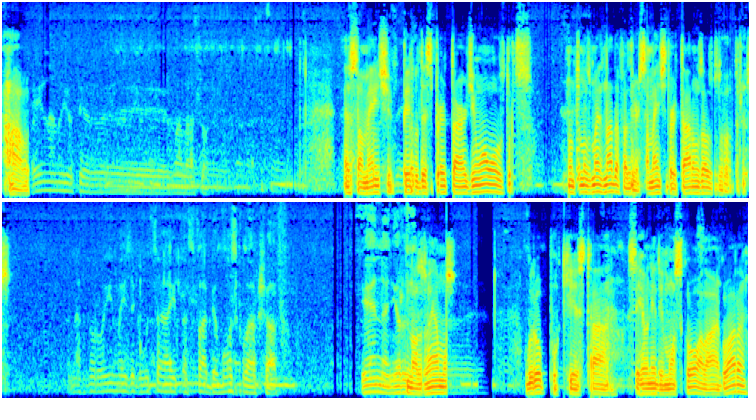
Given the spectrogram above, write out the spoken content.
Rav, é somente pelo despertar de um ao outro. Não temos mais nada a fazer, somente despertar uns aos outros. Nós vemos o grupo que está se reunindo em Moscou lá agora.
